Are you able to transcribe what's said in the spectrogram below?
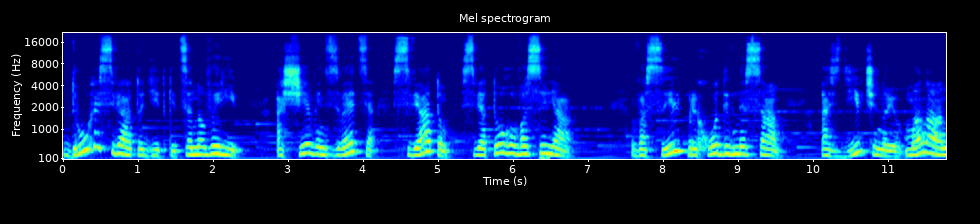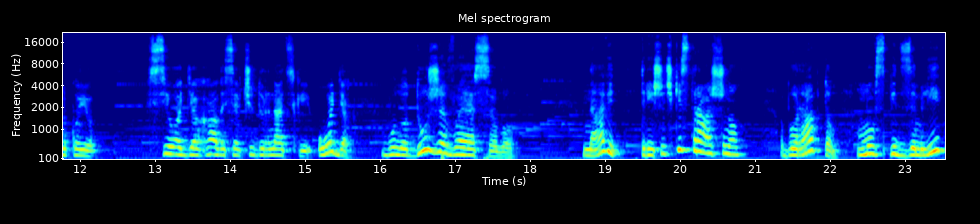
Друге свято, дітки, це Новий рік, а ще він зветься святом святого Василя. Василь приходив не сам, а з дівчиною Маланкою. Всі одягалися в чудернацький одяг, було дуже весело навіть трішечки страшно, бо раптом, мов з-під землі,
